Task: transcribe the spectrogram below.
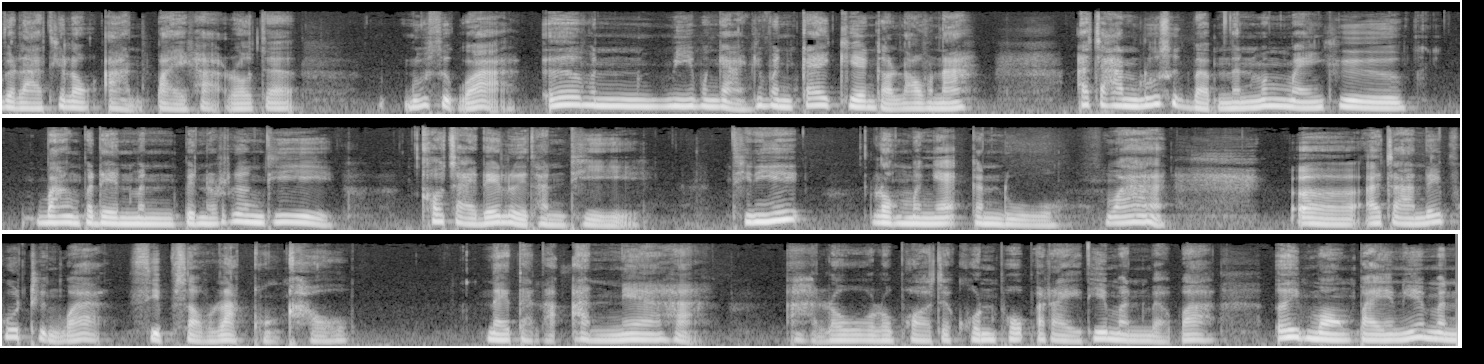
เวลาที่เราอ่านไปค่ะ เราจะรู้สึกว่า เออมันมีบางอย่างที่มันใกล้เคียงกับเรานะ อาจารย์รู้สึกแบบนั้นบ้างไหมคือ บางประเด็นมันเป็นเรื่องที่เข้าใจได้เลยทันที ทีนี้ลองมาแงะกันดูว่าอาจารย์ได้พูดถึงว่าสิบเสาหลักของเขา ในแต่ละอันเนี่ยค่ะเราเราพอจะค้นพบอะไรที่มันแบบว่า เอ้ยมองไปเนี่ยมัน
